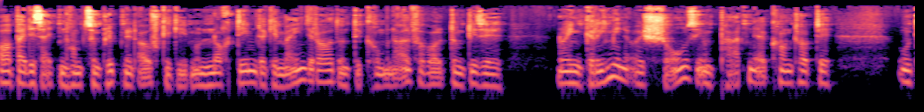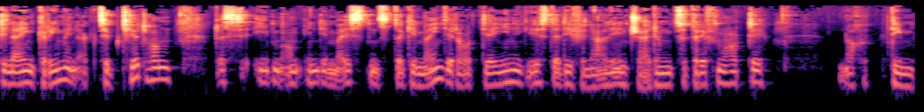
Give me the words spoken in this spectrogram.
Aber beide Seiten haben zum Glück nicht aufgegeben. Und nachdem der Gemeinderat und die Kommunalverwaltung diese neuen Gremien als Chance und Partner erkannt hatte und die neuen Gremien akzeptiert haben, dass eben am Ende meistens der Gemeinderat derjenige ist, der die finale Entscheidung zu treffen hatte, nachdem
